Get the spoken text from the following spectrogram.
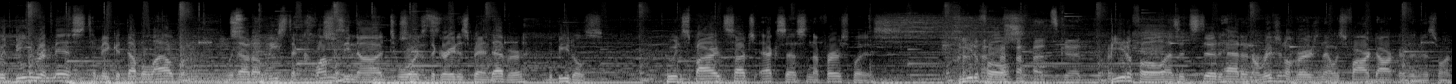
Would be remiss to make a double album without at least a clumsy nod towards the greatest band ever, the Beatles, who inspired such excess in the first place. Beautiful, That's good. beautiful as it stood had an original version that was far darker than this one,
